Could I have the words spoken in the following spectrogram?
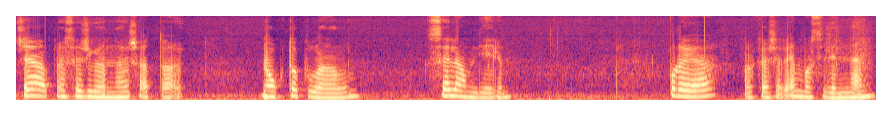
Cevap mesajı gönder. Hatta nokta kullanalım. Selam diyelim. Buraya arkadaşlar en basitinden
